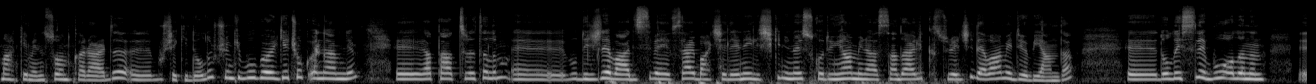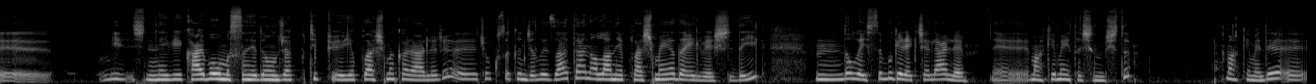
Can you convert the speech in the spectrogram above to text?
mahkemenin son kararı da e, bu şekilde olur. Çünkü bu bölge çok önemli. E, hatta hatırlatalım e, bu Dicle Vadisi ve Evsel Bahçelerine ilişkin UNESCO Dünya Mirası'na adaylık süreci devam ediyor bir yandan. E, dolayısıyla bu alanın... E, bir işte nevi kaybolmasına neden olacak bu tip yapılaşma kararları çok sakıncalı. Zaten alan yapılaşmaya da elverişli değil. Hmm, dolayısıyla bu gerekçelerle mahkemeye taşınmıştı. Mahkemede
